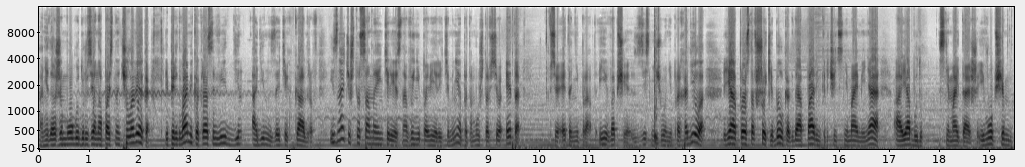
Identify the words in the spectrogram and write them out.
они даже могут, друзья, напасть на человека. И перед вами как раз виден один из этих кадров. И знаете, что самое интересное? Вы не поверите мне, потому что все это все это неправда. И вообще, здесь ничего не проходило. Я просто в шоке был, когда парень кричит «снимай меня», а я буду снимать дальше. И в общем,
